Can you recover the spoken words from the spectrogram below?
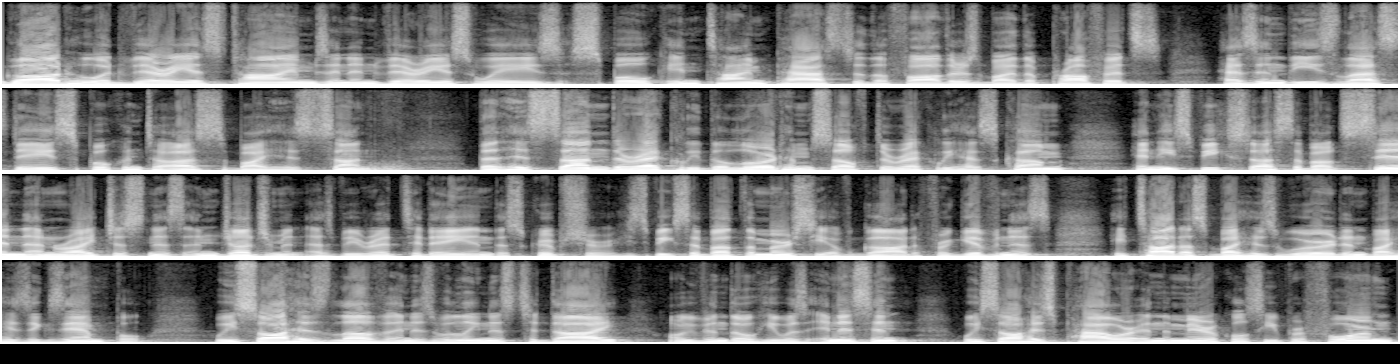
God, who at various times and in various ways spoke in time past to the fathers by the prophets, has in these last days spoken to us by his Son. That his Son directly, the Lord himself directly, has come, and he speaks to us about sin and righteousness and judgment, as we read today in the scripture. He speaks about the mercy of God, forgiveness. He taught us by his word and by his example. We saw his love and his willingness to die, even though he was innocent. We saw his power and the miracles he performed.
